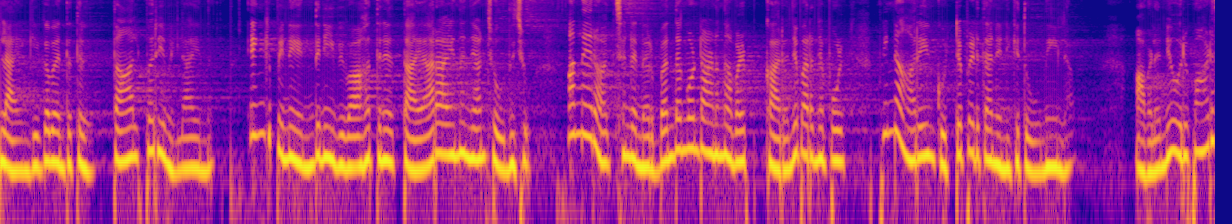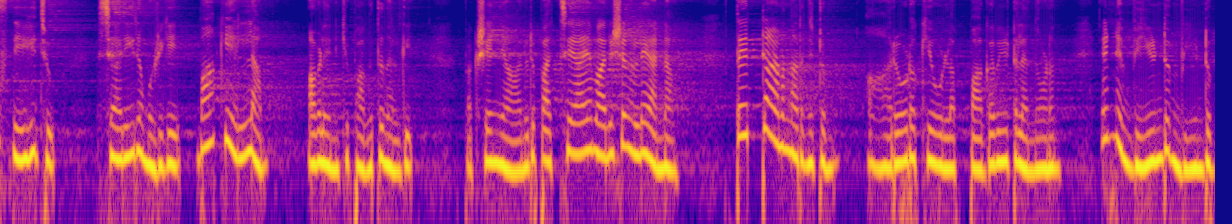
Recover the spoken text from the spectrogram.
ലൈംഗിക ബന്ധത്തിൽ താല്പര്യമില്ല എന്ന്. എങ്കിൽ പിന്നെ എന്തിനീ വിവാഹത്തിന് തയ്യാറായെന്ന് ഞാൻ ചോദിച്ചു. അന്നേരം അച്ഛന്റെ നിർബന്ധം കൊണ്ടാണെന്ന് അവൾ കരഞ്ഞു പറഞ്ഞപ്പോൾ പിന്നെ ആരെയും കുറ്റപ്പെടുത്താൻ എനിക്ക് തോന്നിയില്ല. അവൾ എന്നെ ഒരുപാട് സ്നേഹിച്ചു. ശരീരമൊഴികെ ബാക്കിയെല്ലാം അവൾ എനിക്ക് പകുത്തു നൽകി. പക്ഷേ ഞാനൊരു പച്ചയായ മനുഷ്യനല്ലേ അന്ന തെറ്റാണെന്നറിഞ്ഞിട്ടും ആരോടൊക്കെയുള്ള പകവീട്ടലെന്നോണം എന്നെ വീണ്ടും വീണ്ടും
